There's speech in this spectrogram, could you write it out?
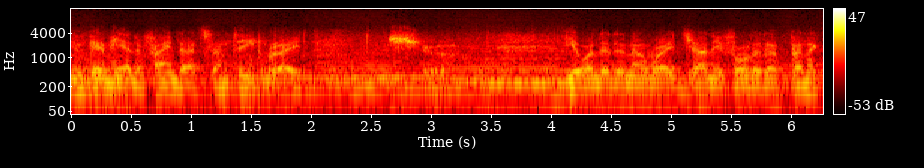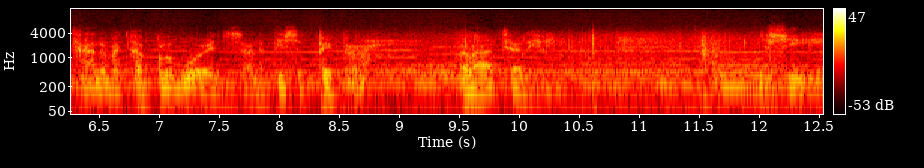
You came here to find out something, right? Sure. You wanted to know why Johnny folded up on account of a couple of words on a piece of paper. Well, I'll tell you. You see,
